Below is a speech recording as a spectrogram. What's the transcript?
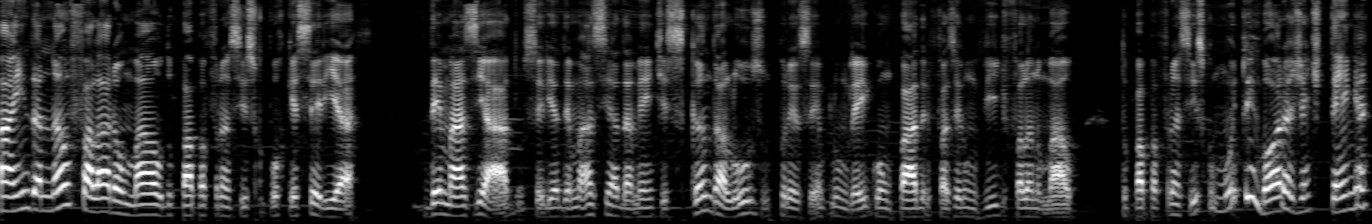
Ainda não falaram mal do Papa Francisco porque seria demasiado, seria demasiadamente escandaloso, por exemplo, um leigo ou um padre fazer um vídeo falando mal do Papa Francisco, muito embora a gente tenha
